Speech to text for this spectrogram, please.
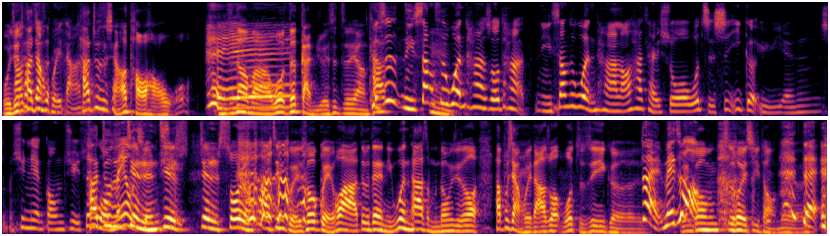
我觉得他、就是、这样回答，他就是想要讨好我，你知道吗？我的感觉是这样。可是你上次问他的时候，他、嗯、你上次问他，然后他才说我只是一个语言什么训练工具，所以我没有见人见见人说人话，见鬼说鬼话，对不对？你问他什么东西的时候，他不想回答，说我只是一个对，没错，人工智慧系统的 对。对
